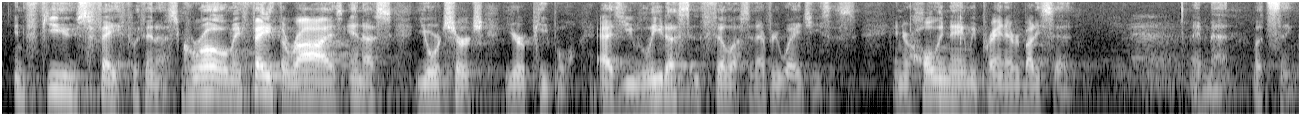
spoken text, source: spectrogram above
Infuse faith within us. Grow. May faith arise in us, your church, your people, as you lead us and fill us in every way, Jesus. In your holy name we pray, and everybody said, Amen. Amen. Let's sing.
